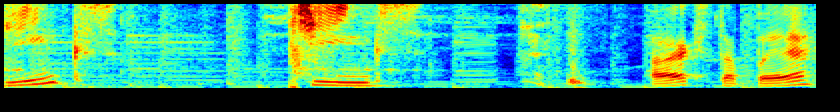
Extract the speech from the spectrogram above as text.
Чинкс. Чинкс. Так, стопе.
